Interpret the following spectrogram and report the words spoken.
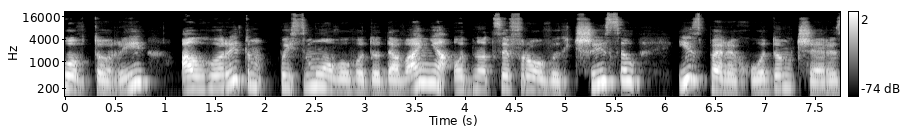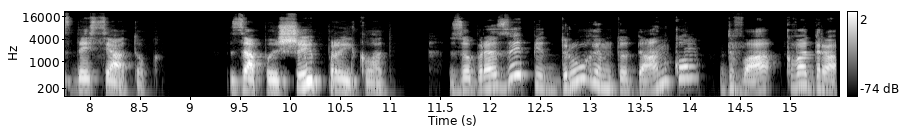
Повтори алгоритм письмового додавання одноцифрових чисел із переходом через десяток. Запиши приклад. Зобрази під другим доданком 2 квадрат.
